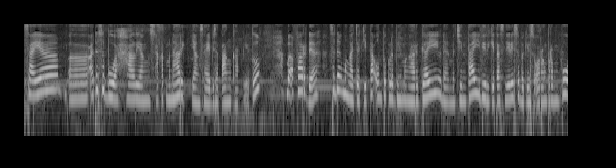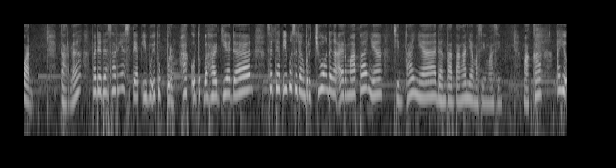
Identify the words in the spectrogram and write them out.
saya uh, ada sebuah hal yang sangat menarik yang saya bisa tangkap yaitu Mbak Farda sedang mengajak kita untuk lebih menghargai dan mencintai diri kita sendiri sebagai seorang perempuan. Karena pada dasarnya setiap ibu itu berhak untuk bahagia dan setiap ibu sedang berjuang dengan air matanya, cintanya, dan tantangannya masing-masing. Maka ayo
